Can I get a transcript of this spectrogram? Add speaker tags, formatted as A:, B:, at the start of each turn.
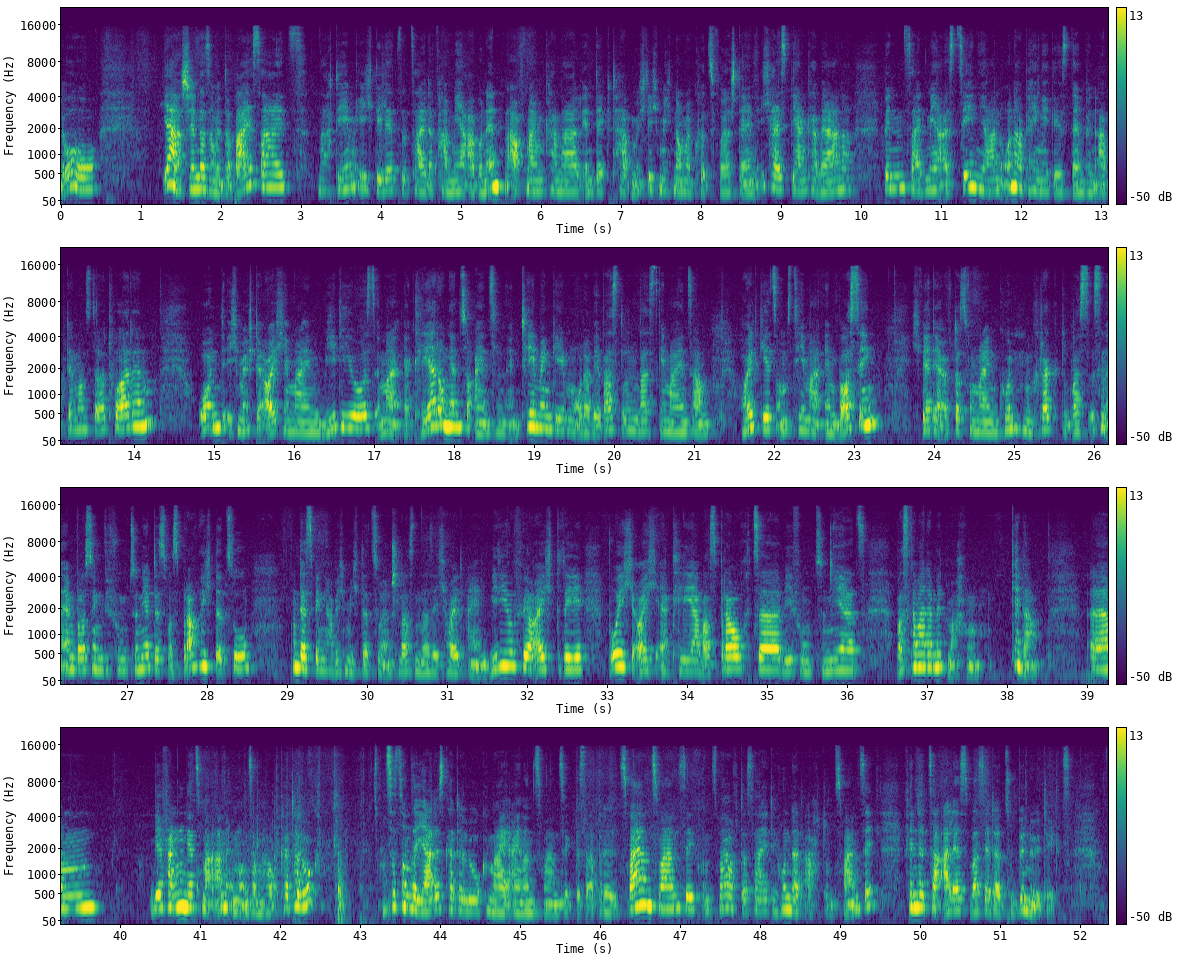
A: Hallo! Ja, schön, dass ihr mit dabei seid. Nachdem ich die letzte Zeit ein paar mehr Abonnenten auf meinem Kanal entdeckt habe, möchte ich mich noch mal kurz vorstellen. Ich heiße Bianca Werner, bin seit mehr als zehn Jahren unabhängige Stampin'-Up-Demonstratorin und ich möchte euch in meinen Videos immer Erklärungen zu einzelnen Themen geben oder wir basteln was gemeinsam. Heute geht es ums Thema Embossing. Ich werde ja öfters von meinen Kunden gefragt, was ist ein Embossing, wie funktioniert das, was brauche ich dazu? Und deswegen habe ich mich dazu entschlossen, dass ich heute ein Video für euch drehe, wo ich euch erkläre, was braucht es, wie funktioniert es, was kann man damit machen. Genau. Ähm, wir fangen jetzt mal an in unserem Hauptkatalog. Das ist unser Jahreskatalog Mai 21 bis April 22 und zwar auf der Seite 128 findet ihr alles, was ihr dazu benötigt.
